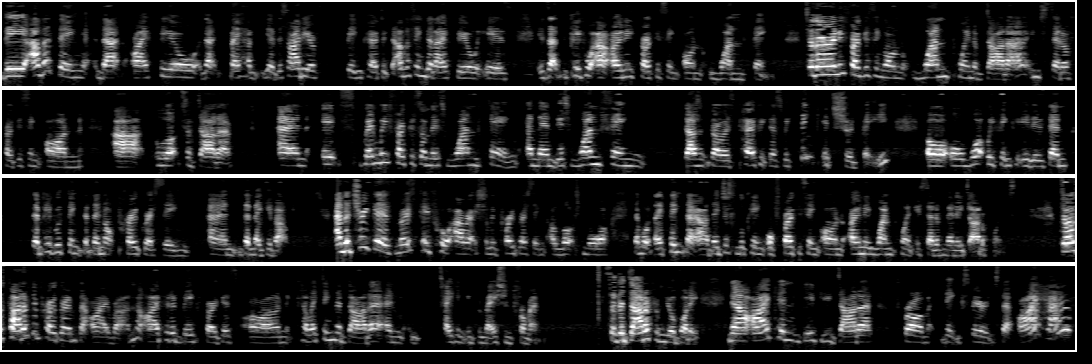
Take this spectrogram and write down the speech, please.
The other thing that i feel that they have yeah this idea of being perfect. The other thing that i feel is is that people are only focusing on one thing. So they're only focusing on one point of data instead of focusing on uh, lots of data. And it's when we focus on this one thing and then this one thing doesn't go as perfect as we think it should be or, or what we think it is, then, then people think that they're not progressing and then they give up. And the truth is, most people are actually progressing a lot more than what they think they are. They're just looking or focusing on only one point instead of many data points. So as part of the programs that I run, I put a big focus on collecting the data and taking information from it. So the data from your body. Now I can give you data from the experience that I have,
